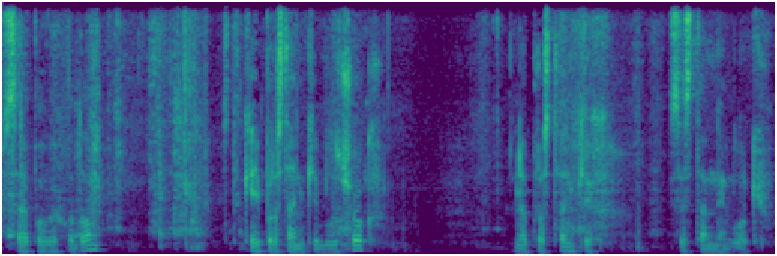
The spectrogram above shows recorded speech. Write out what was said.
Все по виходам. Ось такий простенький блочок для простеньких системних блоків.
